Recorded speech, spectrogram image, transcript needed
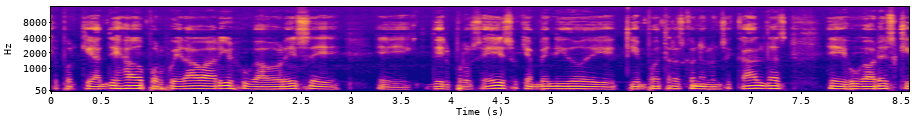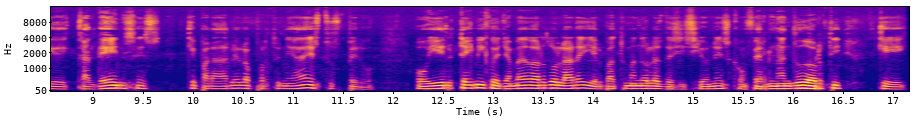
que porque han dejado por fuera a varios jugadores eh, del proceso que han venido de tiempo atrás con el Once Caldas, eh, jugadores que caldenses, que para darle la oportunidad a estos, pero hoy el técnico se llama Eduardo Lara y él va tomando las decisiones con Fernando Dorti, que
